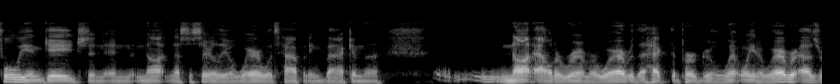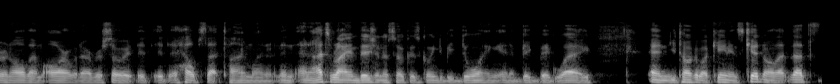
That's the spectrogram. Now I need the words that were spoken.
fully engaged and, and not necessarily aware what's happening back in the not outer rim or wherever the heck the purrgil went, you know, wherever Ezra and all them are, whatever. So it, it, it helps that timeline. And, and that's what I envision Ahsoka is going to be doing in a big, big way. And you talk about Kanan's kid and all that. That's,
